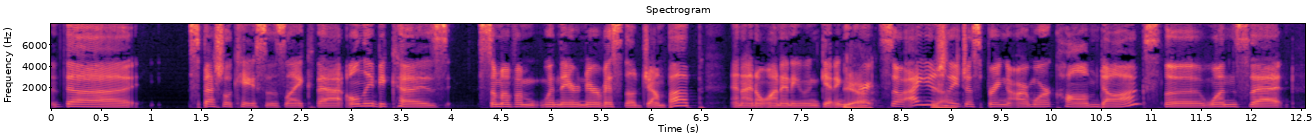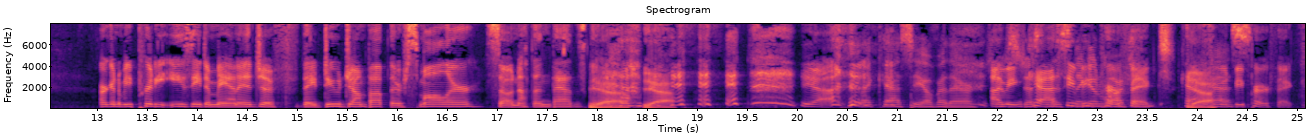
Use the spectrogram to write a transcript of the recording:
the special cases like that only because some of them, when they're nervous, they'll jump up, and I don't want anyone getting Yeah. hurt. So I usually Yeah. just bring our more calm dogs, the ones that are going to be pretty easy to manage. If they do jump up, they're smaller, so nothing bad's going to Yeah, happen. yeah. yeah. like Cassie over there. I mean, just Cassie would be and watching. perfect. Cassie Yeah. would be perfect.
